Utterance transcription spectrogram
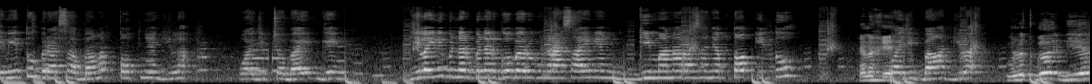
Ini tuh berasa banget topnya gila. Wajib cobain geng. Gila ini benar-benar gue baru ngerasain yang gimana rasanya tot itu. enak ya Wajib banget gila. menurut gue dia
